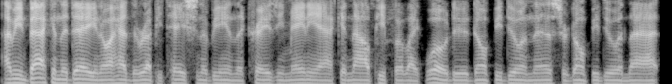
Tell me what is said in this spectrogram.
I mean, back in the day, you know, I had the reputation of being the crazy maniac, and now people are like, "Whoa, dude, don't be doing this or don't be doing that."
